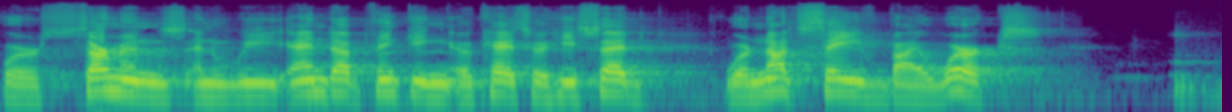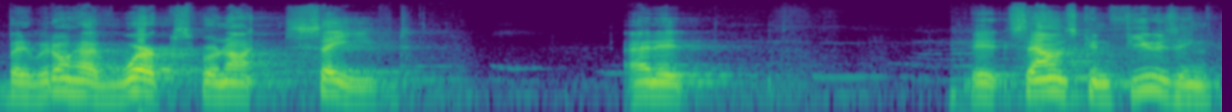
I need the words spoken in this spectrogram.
were sermons, and we end up thinking, okay, so he said we're not saved by works, but if we don't have works, we're not saved. And it, it sounds confusing,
